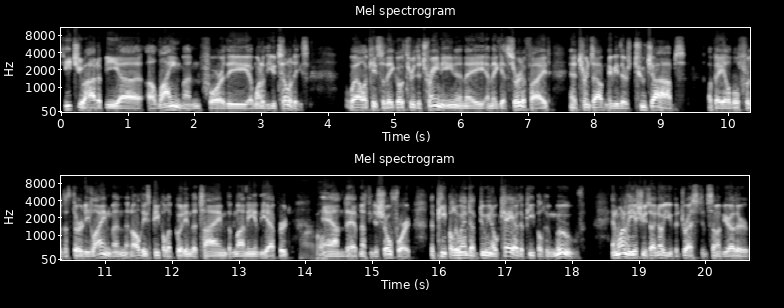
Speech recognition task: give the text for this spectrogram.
teach you how to be a, a lineman for the uh, one of the utilities well, okay, so they go through the training and they and they get certified, and it turns out maybe there's two jobs available for the 30 linemen, and all these people have put in the time, the money, and the effort, Horrible. and have nothing to show for it. The people who end up doing okay are the people who move. And one of the issues I know you've addressed in some of your other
